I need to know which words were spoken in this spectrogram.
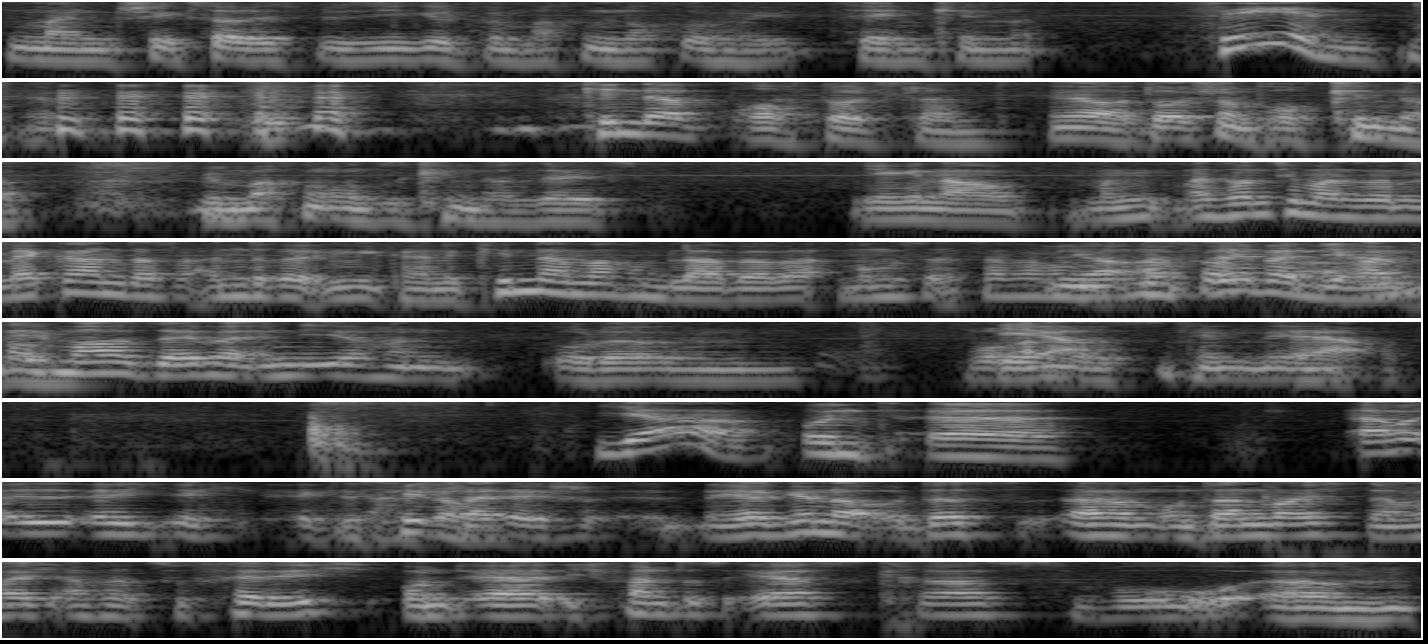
mein Schicksal ist besiegelt, wir machen noch irgendwie zehn Kinder. Zehn! Kinder braucht Deutschland. Ja, Deutschland braucht Kinder. Wir machen unsere Kinder selbst. Ja, genau. Man, man soll nicht immer so meckern, dass andere irgendwie keine Kinder machen, bla bla bla. Man muss es einfach, Ja, einfach, selber in die Hand einfach nehmen. mal selber in die Hand oder in woanders hinnehmen. Ja. Ja, und äh, Aber äh, ich, ich, ich, Das geht auch. ich, ja genau, das ähm, und dann war ich dann war ich einfach zu fertig und äh, ich fand es erst krass, wo ähm,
